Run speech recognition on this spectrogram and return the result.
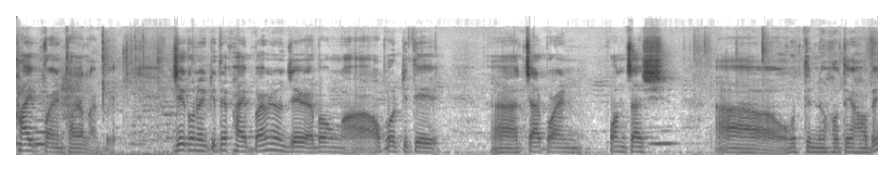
ফাইভ পয়েন্ট থাকা লাগবে। যে কোনো একটিতে ফাইভ পয়েন্ট যে, এবং অপরটিতে চার পয়েন্ট পঞ্চাশ উত্তীর্ণ হতে হবে।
